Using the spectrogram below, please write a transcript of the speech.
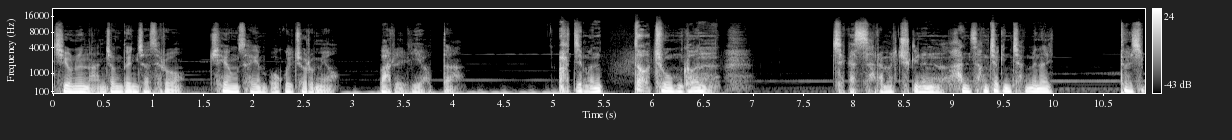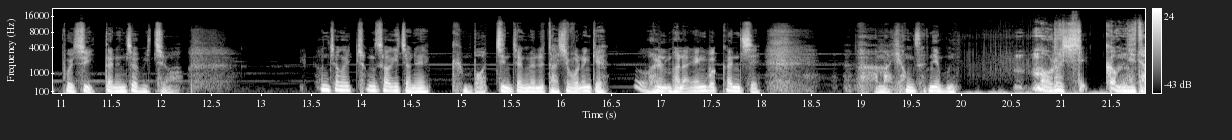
지우는 안정된 자세로 최 형사의 목을 조르며 말을 이었다. 하지만 더 좋은 건 제가 사람을 죽이는 환상적인 장면을 다시 볼 수 있다는 점이죠. 현장을 청소하기 전에 그 멋진 장면을 다시 보는 게 얼마나 행복한지 아마 형사님은 모르실 겁니다.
